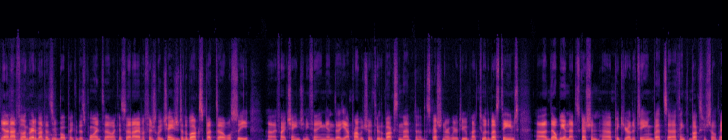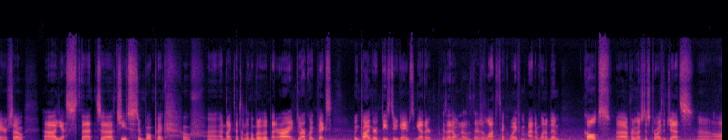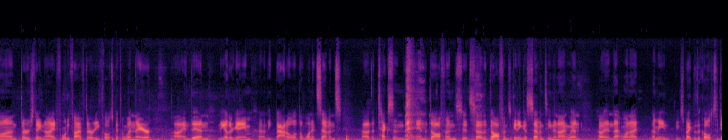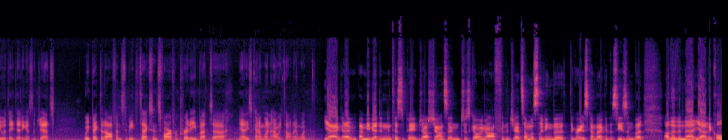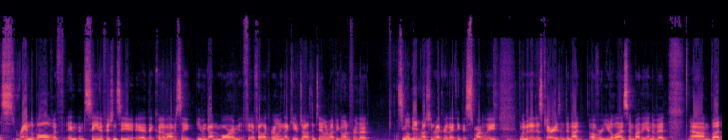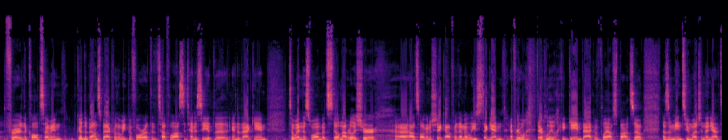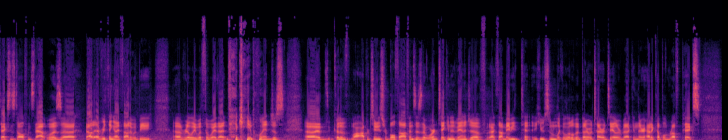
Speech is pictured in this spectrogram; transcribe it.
Yeah, not feeling great about that Super Bowl pick at this point. Uh, like I said, I have officially changed it to the Bucs, but uh, we'll see uh, if I change anything. And uh, yeah, probably should have threw the Bucs in that uh, discussion earlier too about two of the best teams. Uh, they'll be in that discussion. Pick your other team, but I think the Bucs are still there. So yes, that Chiefs Super Bowl pick. Oof, I'd like that to look a little bit better. All right, do our quick picks. We can probably group these two games together because I don't know that there's a lot to take away from either one of them. Colts uh, pretty much destroyed the Jets uh, on Thursday night, 45 30. Colts get the win there. Uh, and then the other game, uh, the battle of the one and sevens, uh, the Texans and the Dolphins. It's uh, the Dolphins getting a 17 9 win in that one. I, I mean, expected the Colts to do what they did against the Jets. We picked the Dolphins to beat the Texans. Far from pretty, but yeah, these kind of went how we thought they would. Yeah, I, I, maybe I didn't anticipate Josh Johnson just going off for the Jets, almost leading the, the greatest comeback of the season. But other than that, yeah, the Colts ran the ball with in, insane efficiency. Uh, they could have obviously even gotten more. I, mean, it felt like early in that game, Jonathan Taylor might be going for the single game rushing record. I think they smartly limited his carries and did not overutilize him by the end of it. Um, but for the Colts, I mean, good to bounce back from the week before at the tough loss to Tennessee at the end of that game to win this one, but still not really sure uh, how it's all going to shake out for them. At least, again, everyone they're only like a game back of a playoff spot, so doesn't mean too much. And then yeah, Texans Dolphins. That was uh, about everything I thought it would be, uh, really, with the way that, that game went. Just uh, could have opportunities for both offenses that weren't taken advantage of. I thought maybe t- Houston would look a little bit better with Tyrod Taylor back in there. Had a couple rough picks.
